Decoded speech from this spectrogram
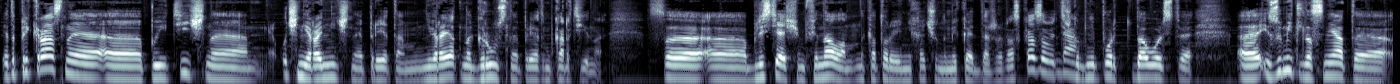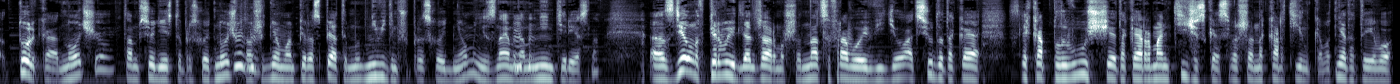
Это прекрасная, э, поэтичная, очень ироничная при этом, невероятно грустная при этом картина. С э, блестящим финалом, на который я не хочу намекать, даже рассказывать, Да. чтобы не портить удовольствие. Э, изумительно снятая только ночью. Там все действие происходит ночью, потому что днем вампиры спят, и мы не видим, что происходит днем, мы не знаем, нам неинтересно. Э, сделано впервые для Джармуша на цифровое видео. Отсюда такая слегка плывущая, такая романтическая совершенно картинка. Вот нет этой его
